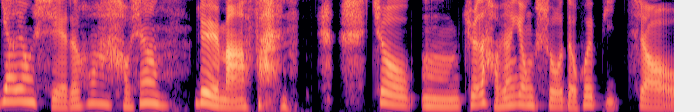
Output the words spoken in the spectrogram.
要用写的话，好像略麻烦。就嗯，觉得好像用说的会比较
